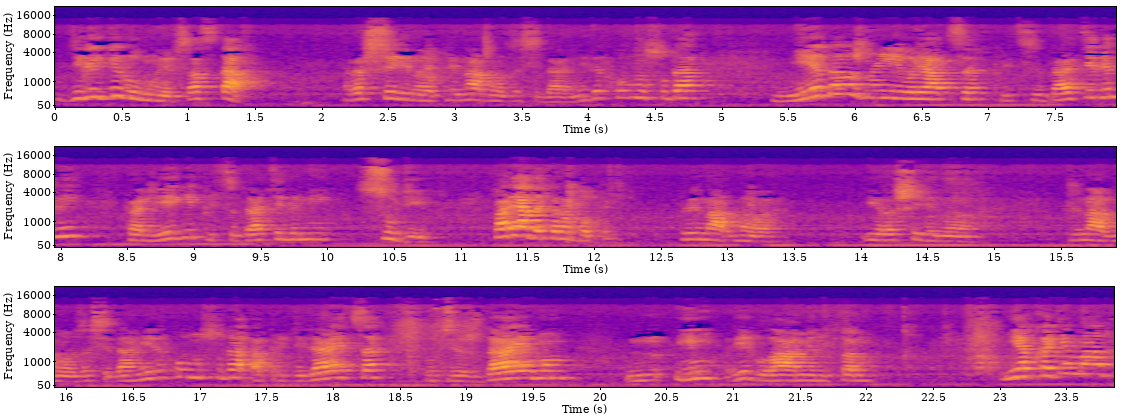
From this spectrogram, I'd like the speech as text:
делегируемые в состав расширенного пленарного заседания Верховного суда, не должны являться председателями коллегий председателями судей. Порядок работы пленарного и расширенного пленарного заседания Верховного суда определяется утверждаемым им регламентом. Необходимо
